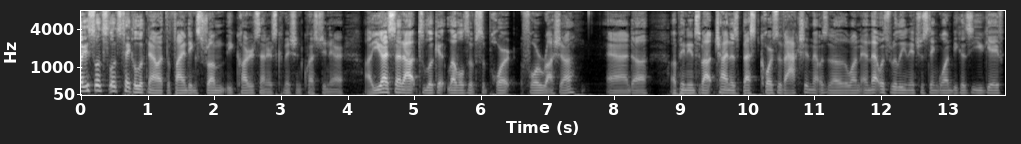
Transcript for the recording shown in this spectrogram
I guess let's let's take a look now at the findings from the Carter Center's Commission questionnaire. Uh, you guys set out to look at levels of support for Russia and uh, opinions about China's best course of action. That was another one, and that was really an interesting one because you gave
